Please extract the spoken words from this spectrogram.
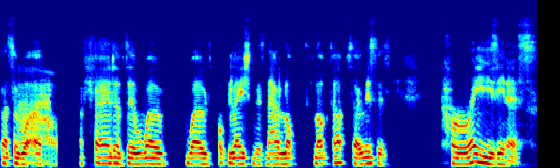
that's a, wow. what a, a, third of the world world's population is now locked locked up. So this is craziness,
